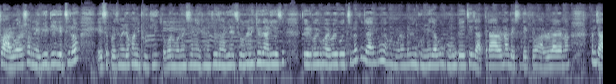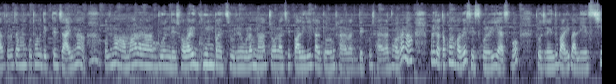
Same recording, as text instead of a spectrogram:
তো আলো আলো সব নেভিয়ে দিয়ে গেছিল। এসে প্রথমে যখন ঢুকি তখন মনে হচ্ছে যেন এখানে কেউ দাঁড়িয়ে আছে ওখানে কেউ দাঁড়িয়ে আছে। তো এরকমই ভয় ভয় করছিল তো যাই হোক এখন মোটামুটি আমি ঘুমিয়ে যাব ঘুম পেয়েছে যাত্রা আরও না বেশি দেখতে ভালো লাগে না। কারণ যাত্রা তো তেমন কোথাও দেখতে যাই না ওই জন্য আমার আর বোনদের সবারই ঘুম পাচ্ছে, ওই জন্য বললাম, না, চল আছে পালিয়ে যাই, কালকে বরং সারা রাত দেখব। সারা রাত হবে না মানে যতক্ষণ হবে শেষ করেই আসব। তো ওই জন্য কিন্তু বাড়ি পালিয়ে এসেছি।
